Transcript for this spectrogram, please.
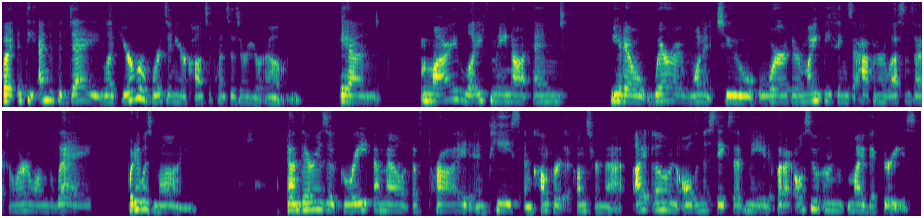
But at the end of the day, like your rewards and your consequences are your own. And my life may not end you know where i want it to or there might be things that happen or lessons i have to learn along the way but it was mine. And there is a great amount of pride and peace and comfort that comes from that. I own all the mistakes i've made but i also own my victories.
